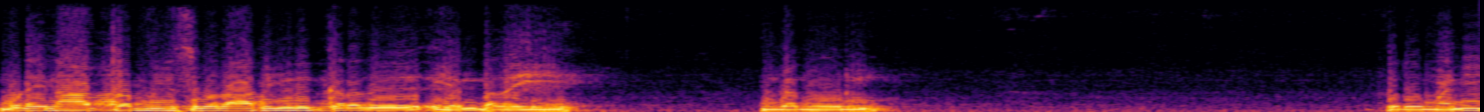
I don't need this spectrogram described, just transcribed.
முடைநாற்றம் வீசுவதாக இருக்கிறது என்பதை இந்த நூல் திரு மணி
